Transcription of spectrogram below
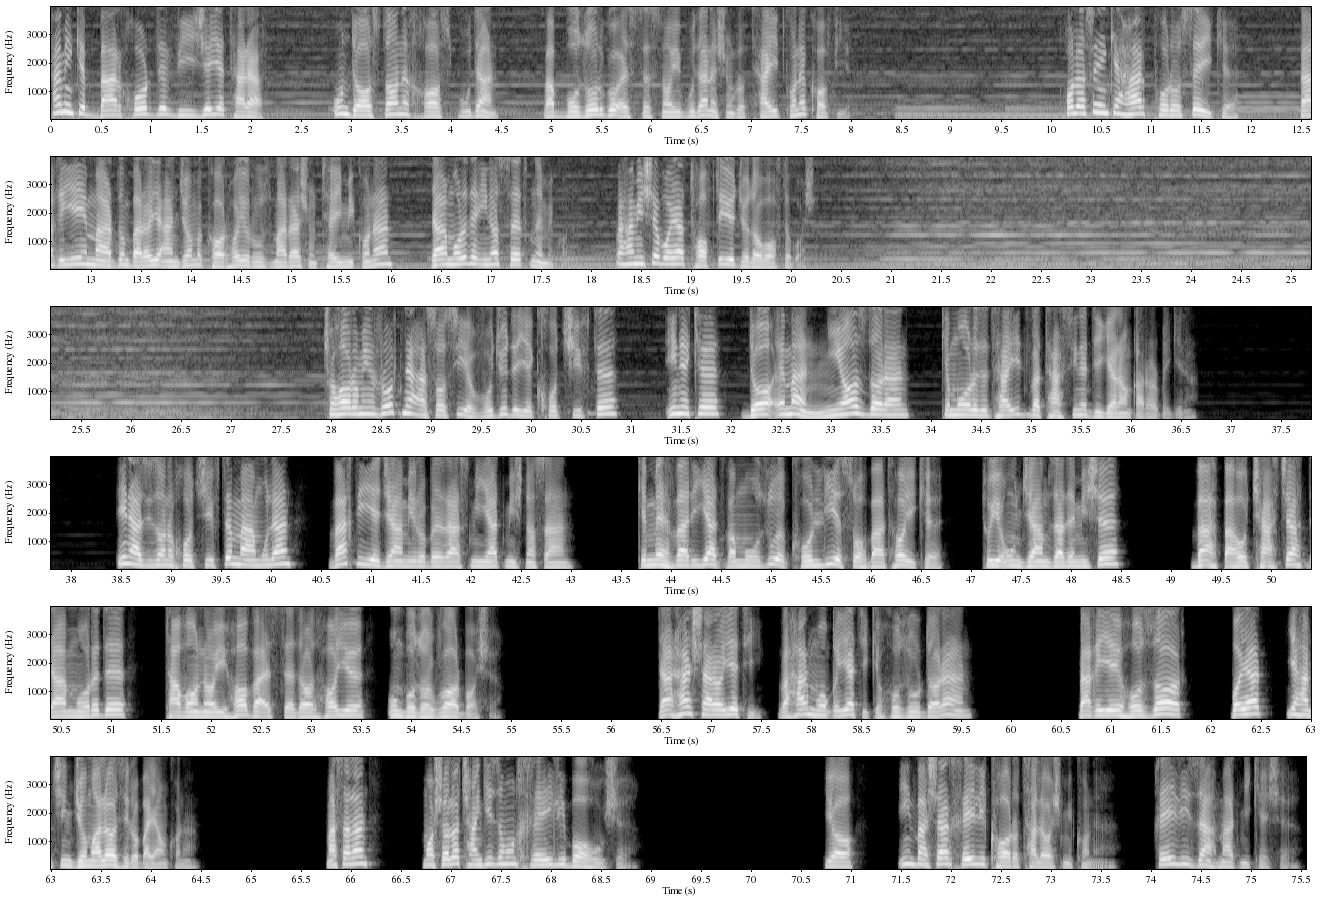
همین که برخورد ویژه طرف اون داستان خاص بودن و بزرگ و استثنایی بودنشون رو تایید کنه کافیه. خلاصه اینکه هر پروسه ای که بقیه مردم برای انجام کارهای روزمرهشون طی می‌کنن در مورد اینا صدق نمی‌کنن و همیشه باید تافته جدا بافته باشن. چهارمین رکن اساسی وجود یک خودشیفته اینه که دائما نیاز دارن که مورد تایید و تحسین دیگران قرار بگیرن. این عزیزان خودشیفته معمولا وقتی یه جمعی رو به رسمیت می‌شناسن که محوریت و موضوع کلی صحبت هایی که توی اون جمع زده میشه به به و چهچه در مورد توانایی ها و استعدادهای اون بزرگوار باشه. در هر شرایطی و هر موقعیتی که حضور دارن بقیه حضار باید یه همچین جملاتی رو بیان کنن. مثلا ماشاءالله چنگیزمون خیلی باهوشه. یا این بشر خیلی کار و تلاش می‌کنه. خیلی زحمت می‌کشه.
